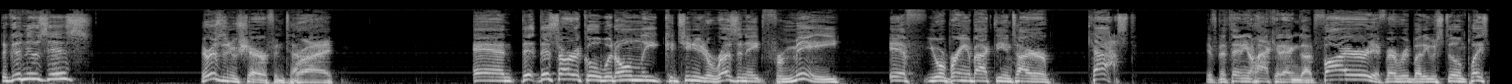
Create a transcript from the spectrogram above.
The good news is there is a new sheriff in town. right, And th- this article would only continue to resonate for me if you were bringing back the entire cast. If Nathaniel Hackett hadn't got fired, if everybody was still in place,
